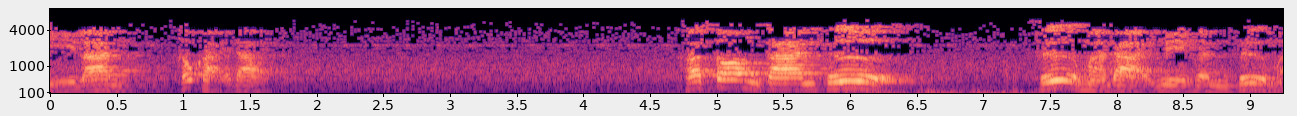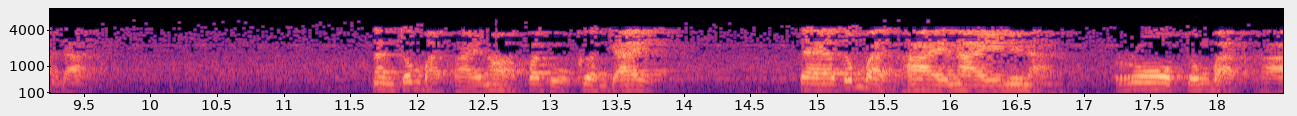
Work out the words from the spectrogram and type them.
กี่ล้านเขาขายได้ เขาต้องการซื้อ ซื้อมาได้ มีเงินซื้อมาได้ นั่นสมบัติภายนอกก็ถูกเครื่องใช้ แต่สมบัติภายในนี่นะโรูปสมบัติขา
